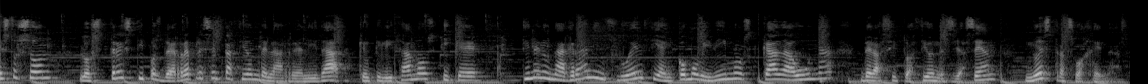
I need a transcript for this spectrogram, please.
Estos son los tres tipos de representación de la realidad que utilizamos y que tienen una gran influencia en cómo vivimos cada una de las situaciones, ya sean nuestras o ajenas.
